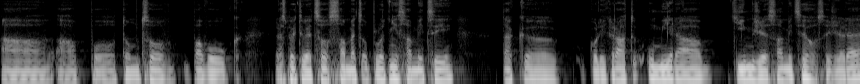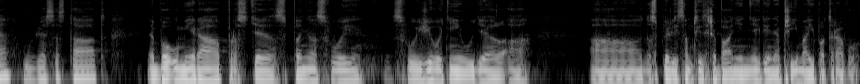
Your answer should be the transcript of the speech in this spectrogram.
a, a po tom, co pavouk, respektive co samec oplodní samici, tak eh, kolikrát umírá tím, že samice ho sežere, může se stát, nebo umírá prostě splnil svůj, svůj životní úděl a a dospělí samci třeba ani někdy nepřijímají potravu.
